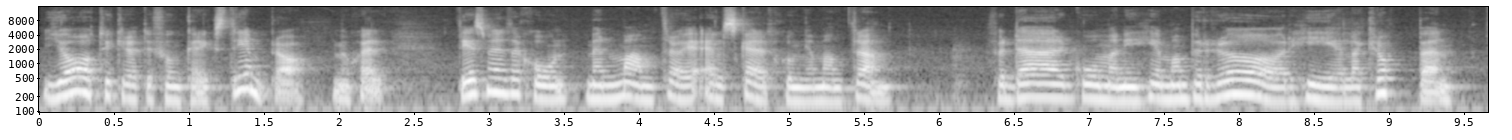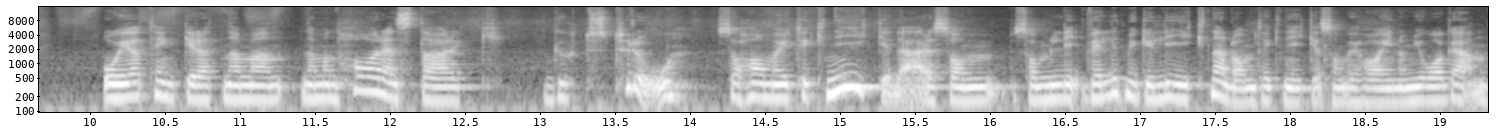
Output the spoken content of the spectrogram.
Jag tycker att det funkar extremt bra med mig själv. Dels meditation, men mantra. Jag älskar att sjunga mantran. För där går man in, man berör hela kroppen. Och jag tänker att när man, när man har en stark gudstro så har man ju tekniker där som, som li, väldigt mycket liknar de tekniker som vi har inom yogan.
